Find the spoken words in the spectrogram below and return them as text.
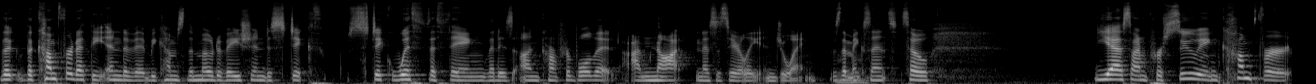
The the comfort at the end of it becomes the motivation to stick stick with the thing that is uncomfortable that I'm not necessarily enjoying. Does that make mm-hmm. sense? So yes, I'm pursuing comfort,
